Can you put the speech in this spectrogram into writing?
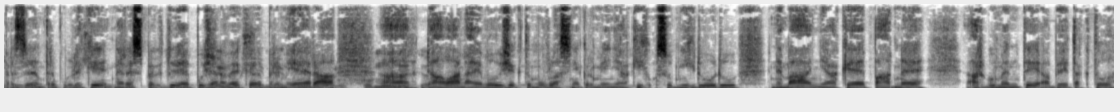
Prezident republiky nerespektuje požadavek premiéra a dává najevo, že k tomu vlastně kromě nějakých osobních důvodů nemá nějaké pádné argumenty, aby takto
